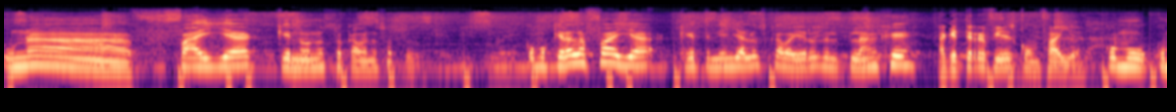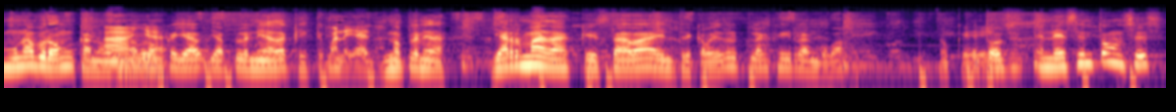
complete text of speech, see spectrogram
una falla que no nos tocaba a nosotros. Como que era la falla que tenían ya los caballeros del plan G, ¿A qué te refieres con falla? como, como una bronca, ¿no? Ah, una ya. bronca ya. Ya, planeada, que, bueno, ya no planeada, ya armada, que estaba entre caballeros del plan G y rango bajo. Entonces, en ese entonces,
